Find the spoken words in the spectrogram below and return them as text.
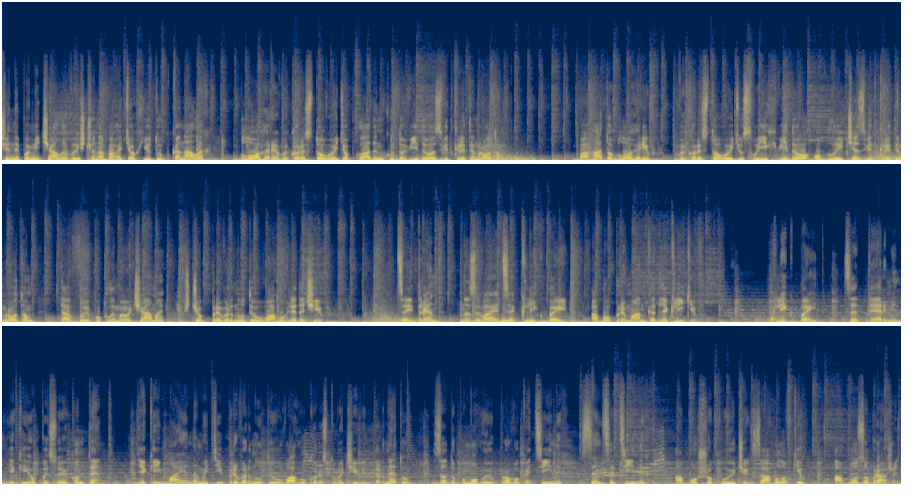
Чи не помічали ви, що на багатьох youtube каналах блогери використовують обкладинку до відео з відкритим ротом? Багато блогерів використовують у своїх відео обличчя з відкритим ротом та випуклими очами, щоб привернути увагу глядачів. Цей тренд називається клікбейт або приманка для кліків. Клікбейт це термін, який описує контент, який має на меті привернути увагу користувачів інтернету за допомогою провокаційних, сенсаційних або шокуючих заголовків або зображень.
